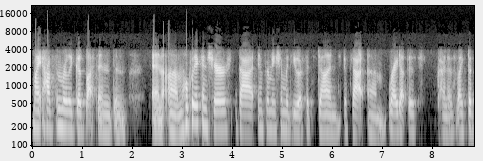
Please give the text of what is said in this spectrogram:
might have some really good lessons and and um, hopefully I can share that information with you if it's done, if that um, write up is kind of like the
